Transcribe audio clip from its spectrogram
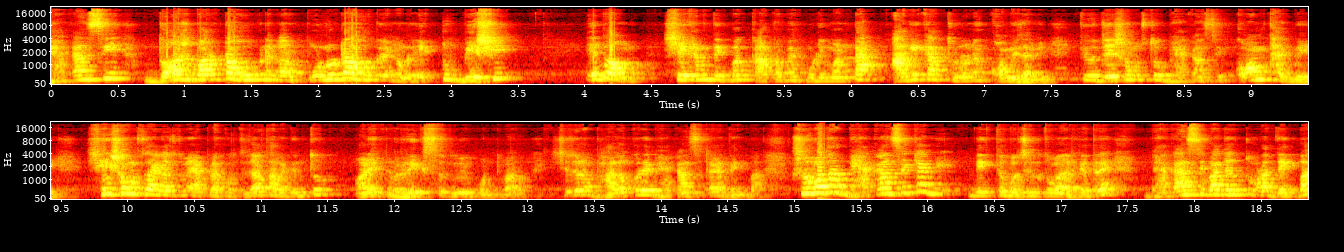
ভ্যাকান্সি দশ বারোটা হোক না কেন, পনেরোটা হোক না কেন, একটু বেশি। এবং সেখানে দেখবা কাট অফের পরিমাণটা আগেকার তুলনায় কমে যাবে। কিন্তু যে সমস্ত ভ্যাকান্সি কম থাকবে, সেই সমস্ত জায়গায় তুমি অ্যাপ্লাই করতে যাও, তাহলে কিন্তু অনেক রিস্ক তুমি পড়তে পারো। সেজন্য ভালো করে ভ্যাকান্সিটা দেখবা। শুধুমাত্র ভ্যাকান্সিকে আমি দেখতে বলছিলাম তোমাদের ক্ষেত্রে ভ্যাকান্সি বাদেও তোমরা দেখবা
